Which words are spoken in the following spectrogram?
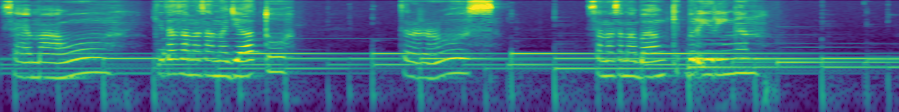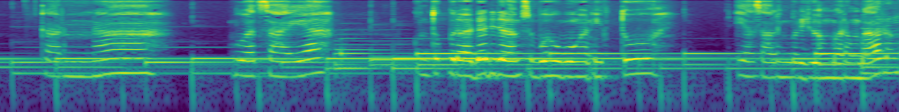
Saya mau kita sama-sama jatuh, terus sama-sama bangkit beriringan. Karena buat saya, untuk berada di dalam sebuah hubungan itu, ya saling berjuang bareng-bareng.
